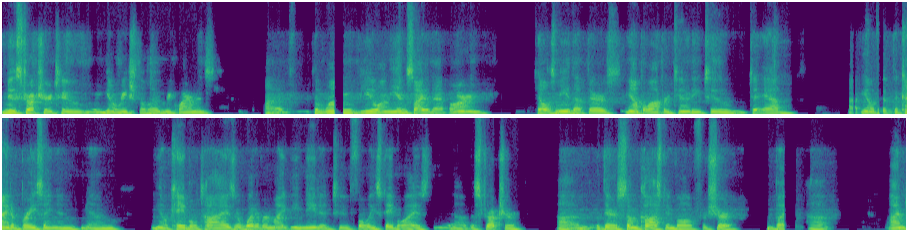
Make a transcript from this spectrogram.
new structure to you know reach the load requirements. Uh, the one view on the inside of that barn tells me that there's ample opportunity to to add uh, you know the, the kind of bracing and and you know cable ties or whatever might be needed to fully stabilize uh, the structure uh, there's some cost involved for sure. But uh, I'm,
